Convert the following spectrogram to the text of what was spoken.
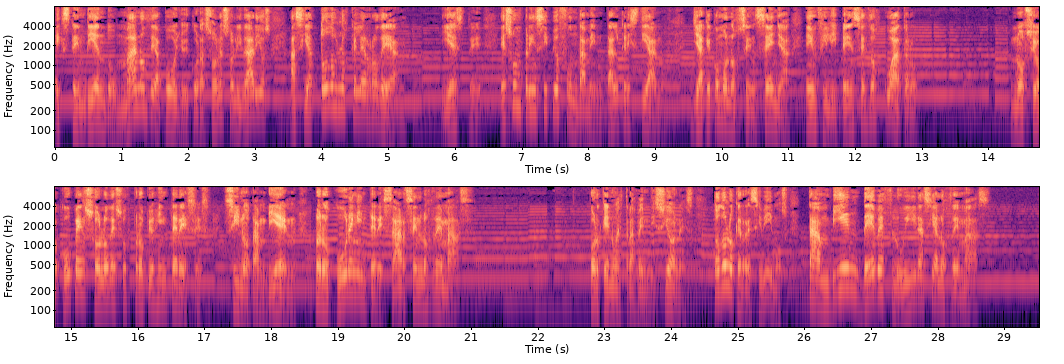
extendiendo manos de apoyo y corazones solidarios hacia todos los que le rodean. Y este es un principio fundamental cristiano, ya que como nos enseña en Filipenses 2.4, no se ocupen solo de sus propios intereses, sino también procuren interesarse en los demás. Porque nuestras bendiciones, todo lo que recibimos, también debe fluir hacia los demás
